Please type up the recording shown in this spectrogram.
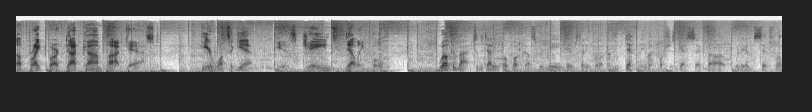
a Breitbart.com podcast. Here once again is James Delingpole. Welcome back to the Delingpole podcast with me, James Delingpole, and definitely my poshest guest so far, William Sitwell.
